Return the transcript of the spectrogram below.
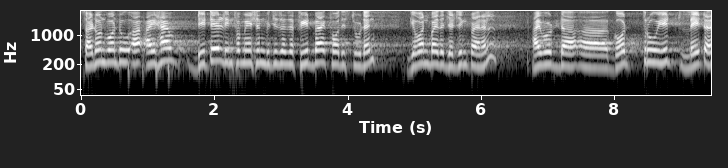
So I don't want to, I I have detailed information which is as a feedback for the students given by the judging panel. I would uh, uh, go through it later.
